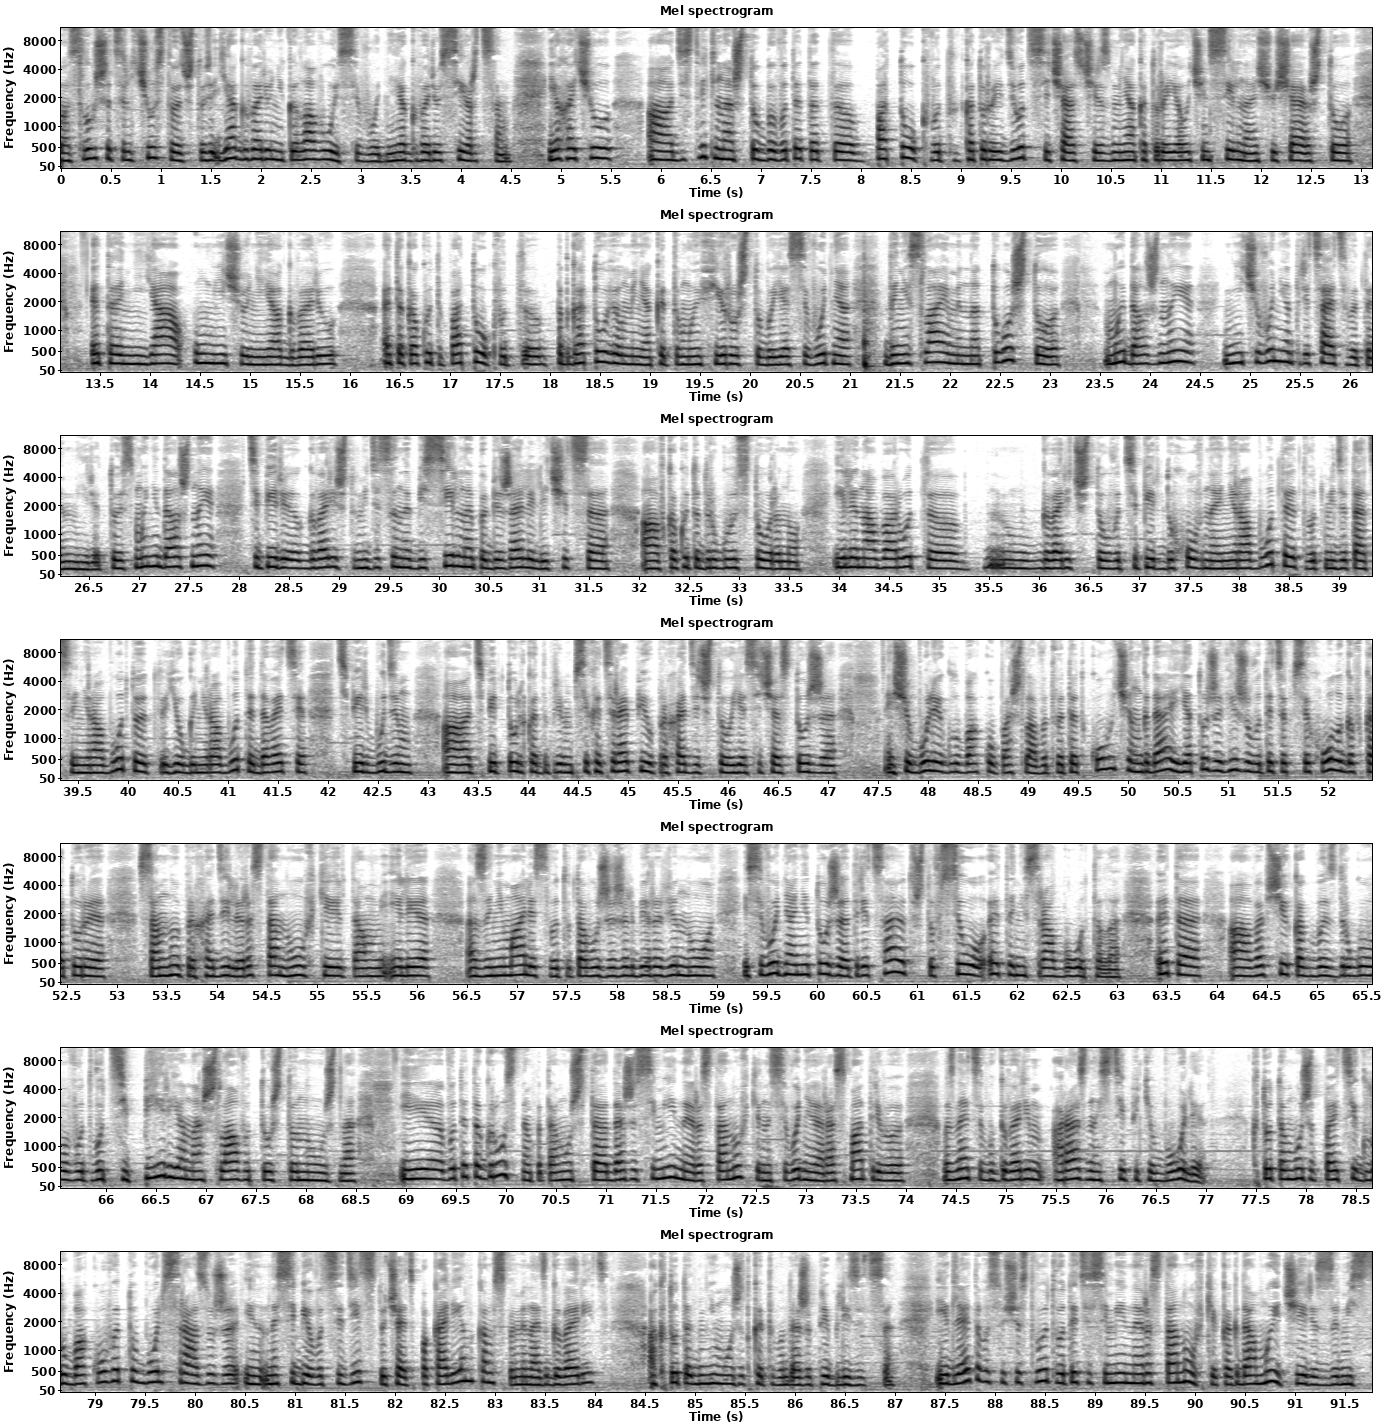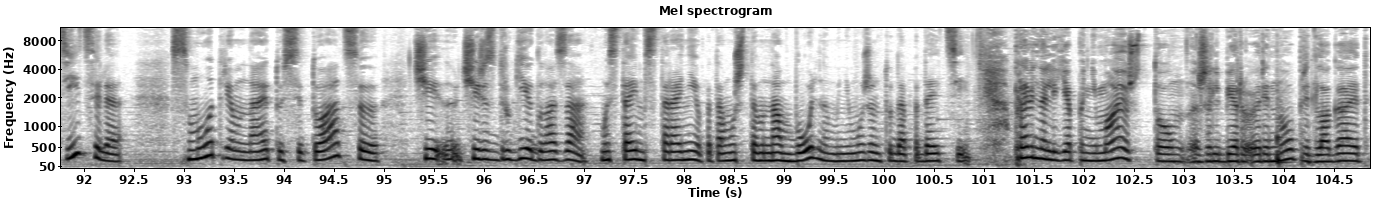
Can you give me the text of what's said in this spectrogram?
слушатель чувствует, что я говорю не головой сегодня, я говорю сердцем. Я хочу а, действительно, чтобы вот этот э, поток, вот, который идет сейчас через меня, который я очень сильно ощущаю, что это не я умничаю, не я говорю, это какой-то поток вот э, подготовил меня к этому эфиру, чтобы я сегодня донесла именно то, что мы должны ничего не отрицать в этом мире. То есть мы не должны теперь говорить, что медицина бессильная, побежали лечиться а, в какую-то другую сторону. Или наоборот э, говорить, что вот теперь духовное не работает, вот медитация не работает, йога не работает, давайте теперь будем а, теперь только, например, психотерапию проходить, что я сейчас тоже еще более глубоко пошла вот в этот коучинг, да, и я тоже вижу вот этих психологов, которые со мной проходили расстановки, постановки там, или а, занимались вот у того же Жильбера Рено. И сегодня они тоже отрицают, что все это не сработало. Это а, вообще как бы с другого вот, вот теперь я нашла вот то, что нужно. И вот это грустно, потому что даже семейные расстановки на сегодня я рассматриваю, вы знаете, мы говорим о разной степени боли. Кто-то может пойти глубоко в эту боль сразу же и на себе вот сидеть, стучать по коленкам, вспоминать, говорить, а кто-то не может к этому даже приблизиться. И для этого существуют вот эти семейные расстановки, когда мы через заместителя смотрим на эту ситуацию через другие глаза. Мы стоим в стороне, потому что нам больно, мы не можем туда подойти. Правильно ли я понимаю, что Жильбер Рено предлагает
